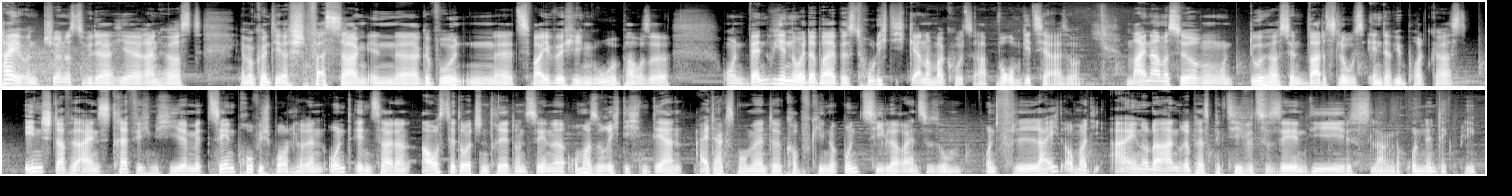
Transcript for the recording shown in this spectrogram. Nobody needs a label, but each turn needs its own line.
Hi und schön, dass du wieder hier reinhörst. Ja, man könnte ja schon fast sagen, in äh, gewohnten äh, zweiwöchigen Ruhepause. Und wenn du hier neu dabei bist, hole ich dich gerne noch mal kurz ab. Worum geht's hier also? Mein Name ist Sören und du hörst den War das los Interview Podcast. In Staffel 1 treffe ich mich hier mit 10 Profisportlerinnen und Insidern aus der deutschen Triathlon-Szene, um mal so richtig in deren Alltagsmomente, Kopfkino und Ziele reinzuzoomen. Und vielleicht auch mal die ein oder andere Perspektive zu sehen, die bislang noch unentdeckt blieb.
